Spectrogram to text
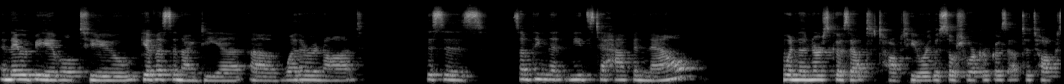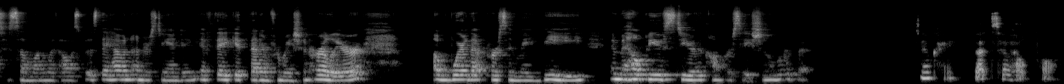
And they would be able to give us an idea of whether or not this is something that needs to happen now when the nurse goes out to talk to you or the social worker goes out to talk to someone with hospice, they have an understanding if they get that information earlier of where that person may be and help you steer the conversation a little bit. Okay, that's so helpful.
